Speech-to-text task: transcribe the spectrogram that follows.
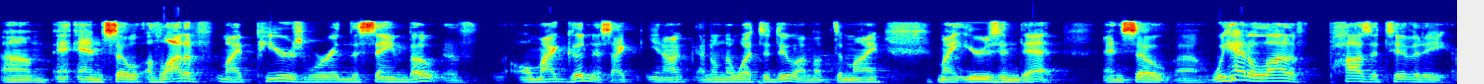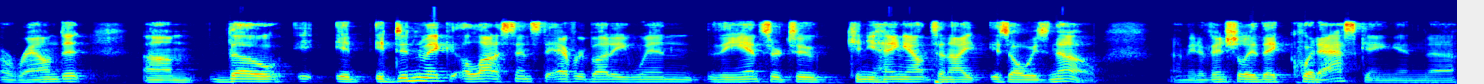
Um, and, and, so a lot of my peers were in the same boat of, oh my goodness, I you know I don't know what to do. I'm up to my my ears in debt. And so uh, we had a lot of positivity around it. Um, though it, it, it didn't make a lot of sense to everybody when the answer to can you hang out tonight is always no. I mean, eventually they quit asking and uh,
